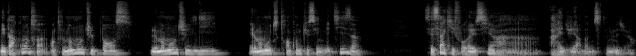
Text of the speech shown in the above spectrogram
mais par contre, entre le moment où tu le penses, le moment où tu le dis et le moment où tu te rends compte que c'est une bêtise, c'est ça qu'il faut réussir à, réduire dans une certaine mesure.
